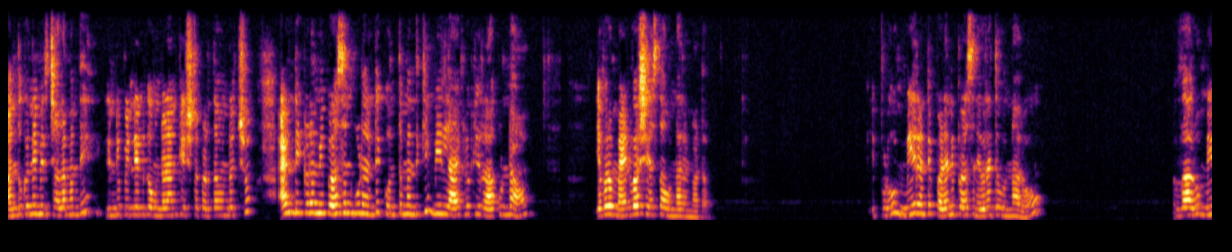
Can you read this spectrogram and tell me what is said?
అందుకనే మీరు చాలామంది ఇండిపెండెంట్గా ఉండడానికి ఇష్టపడతా ఉండొచ్చు. అండ్ ఇక్కడ మీ పర్సన్ కూడా అండి కొంతమందికి మీ లైఫ్లోకి రాకుండా ఎవరో మైండ్ వాష్ చేస్తూ ఉన్నారనమాట. ఇప్పుడు మీరంటే పడని పర్సన్ ఎవరైతే ఉన్నారో వారు మీ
